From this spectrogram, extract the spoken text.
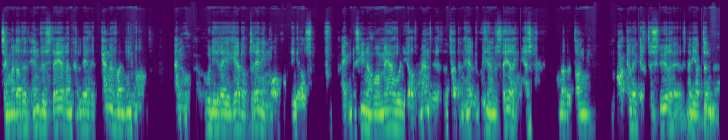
zeg maar dat het investeren en leren kennen van iemand en hoe, hoe die reageert op training, maar ook hoe die als, eigenlijk misschien nog wel meer hoe die als mens is, dat dat een hele goede investering is, omdat het dan makkelijker te sturen is. je hebt een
